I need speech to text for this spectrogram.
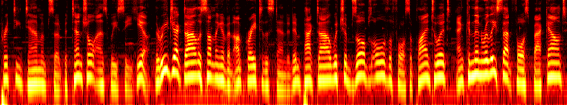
pretty damn absurd potential as we see here. The reject dial is something of an upgrade to the standard impact dial, which absorbs all of the force applied to it, and can then release that force back out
